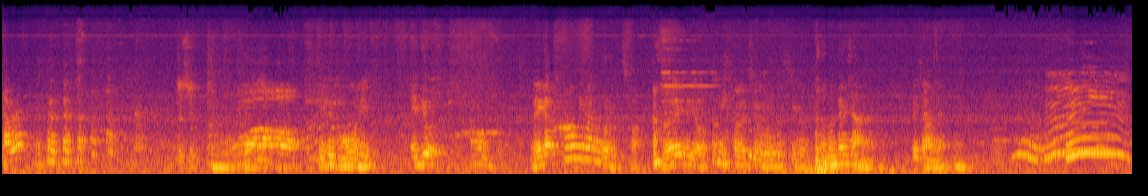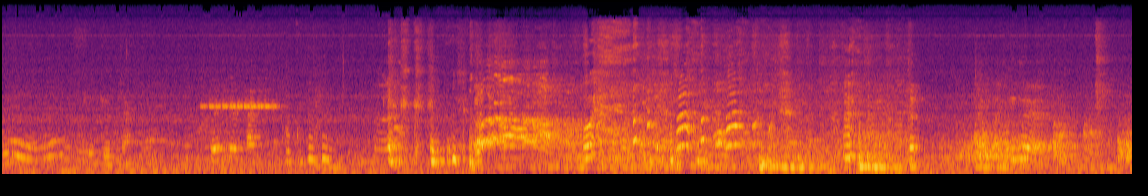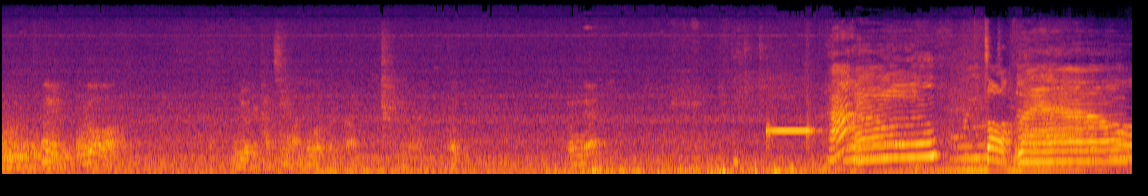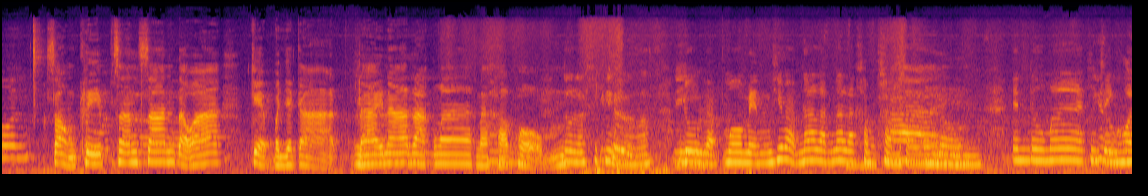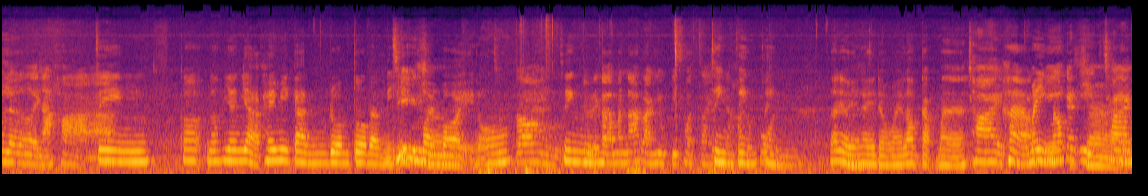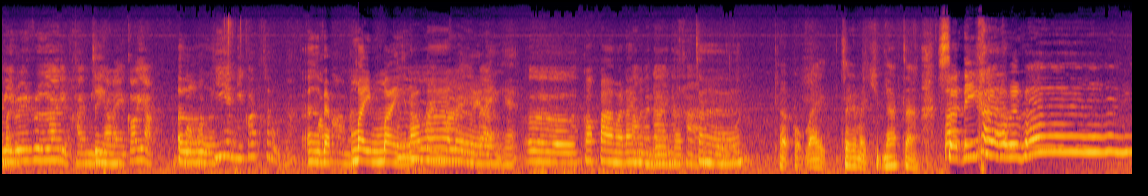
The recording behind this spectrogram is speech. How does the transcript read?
할래? 애교 덩어리? 애교. 어, 내가 처음이라는 걸 잊지 마. 너희들이 어떤 게 나올지 모르고 지금. 저는 빼지 않아요. 빼지 않아요? вот он там. Вот. Ну, да? ฮะจบแล้วสองคลิปสั้นๆ แต่ว่าเก็บบรรยากาศได้น่ารักมากนะคะผมดูแล้วคิดถึงเนอะดูแบบโมเมนต์ที่แบบน่ารักน่ารักคำๆของน้อเอ็นดูมากจริงคนเลยนะคะ จริง ก็เนาะยังอยากให้มีการรวมตัวแบบนี้จริง บ่อยๆเนาะต้องจริง อยู่ด้วยกันแล้วมันน่ารักอยู่กิฟหัวใจจริงนะคะจริงทุกจคริงนแล้วเดี๋ยวยังไงเดี๋ยวไว้เรากลับมา ใช่หามาอีกเนอะกันอีกใช่ ใช่มีเรื่อยๆ หรือใครมีจริงอะไรก็อยากเออ บอกว่าพี่อันนี้ก็สนุกนะเออแบบปาาใหม่ๆล่าอืมๆเลยใหม่ๆอะไรเงี้ย เออ ก็ปามาได้เหมือนเดิมปามาได้นะนะคะจ๊ะทุกคนครับผมไว้เจอกันใหม่คลิปหน้าจ้ะสวัสดีค่ะ บ๊ายบาย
